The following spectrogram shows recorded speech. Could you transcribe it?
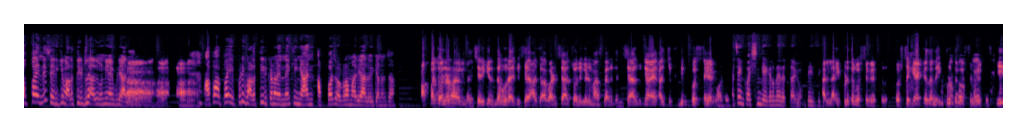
അപ്പ എന്നെ ശരിക്കും വളർത്തിയിട്ടില്ല. അതുകൊണ്ട് ഞാൻ ഇപ്പൊ അപ്പൊ അപ്പ എപ്പടി വളർത്തിയിരിക്കണം? എന്നേക്ക് ഞാൻ അപ്പ ചൊല്ലറ മാതിരി ആലോചിക്കണം ചാ അപ്പ ചൊല്ലണം ശരിക്കും എന്താ പോരായിരിക്കും വൺസ് ക്വസ്റ്റ്യൻ കേൾക്കാൻ അല്ല ഇപ്പോഴത്തെ ക്വസ്റ്റ്യൻ കേൾക്കുന്നത് ക്വസ്റ്റ്യൻ കേൾക്കുന്നതല്ല ഇപ്പോഴത്തെ ക്വസ്റ്റ്യൻ കേൾക്കുന്നത് ഈ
